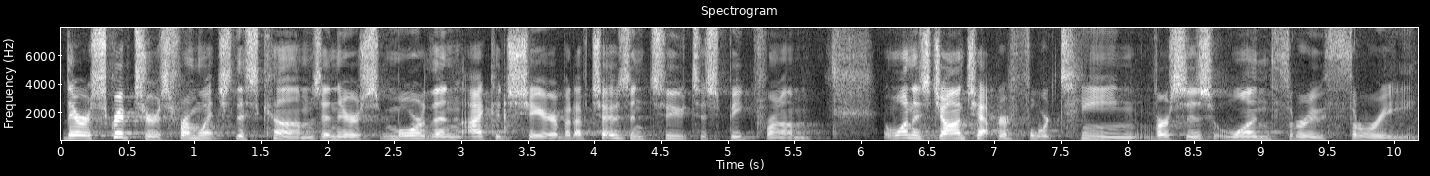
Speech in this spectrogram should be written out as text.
There are scriptures from which this comes, and there's more than I could share, but I've chosen two to speak from. One is John chapter 14, verses 1 through 3.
